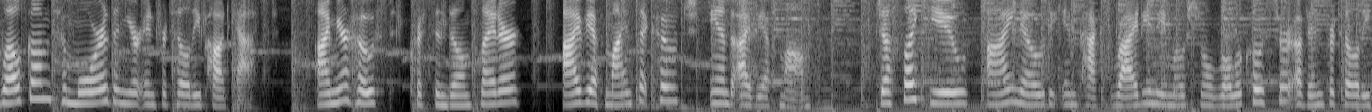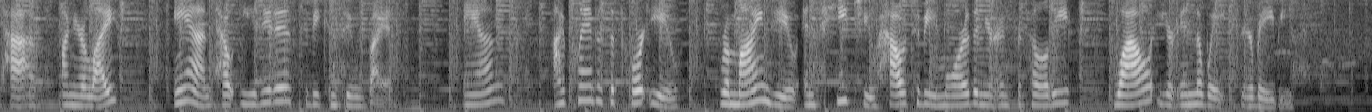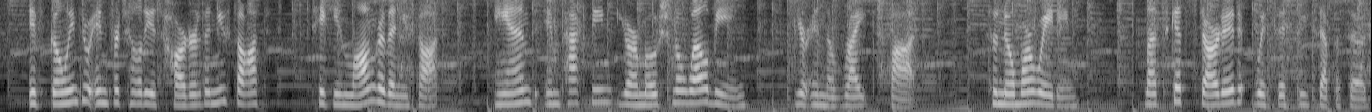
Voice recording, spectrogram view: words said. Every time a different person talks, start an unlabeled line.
Welcome to More Than Your Infertility podcast. I'm your host, Kristin Dillen Snyder, IVF mindset coach and IVF mom. Just like you, I know the impact riding the emotional roller coaster of infertility has on your life and how easy it is to be consumed by it. And I plan to support you, remind you, and teach you how to be more than your infertility while you're in the wait for your baby. If going through infertility is harder than you thought, taking longer than you thought, and impacting your emotional well being, you're in the right spot. So, no more waiting. Let's get started with this week's episode.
